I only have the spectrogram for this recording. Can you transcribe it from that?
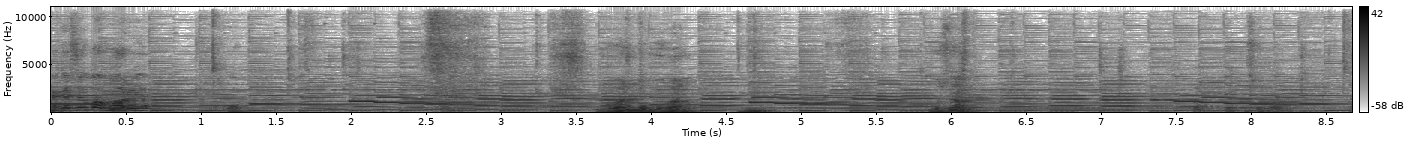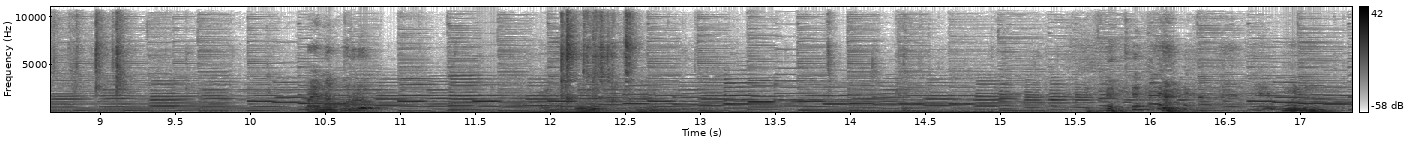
Nagkasabang maro 무상. 맥주가 파인애플? 파인애플? 음. 응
